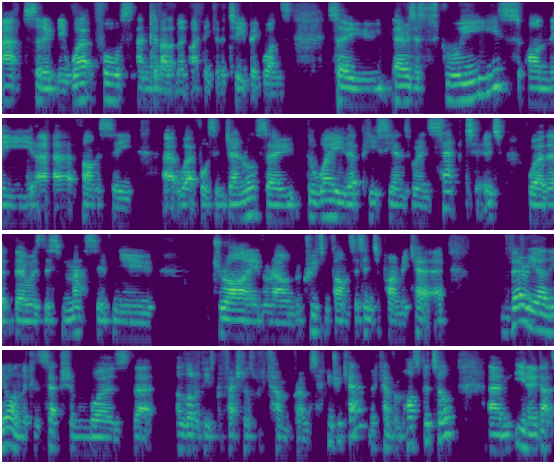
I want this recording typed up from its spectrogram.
Absolutely. Workforce and development, I think, are the two big ones. So there is a squeeze on the uh, pharmacy uh, workforce in general. So the way that PCNs were incepted were that there was this massive new drive around recruiting pharmacists into primary care. Very early on, the conception was that a lot of these professionals would come from secondary care, would come from hospital. Um, you know, that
